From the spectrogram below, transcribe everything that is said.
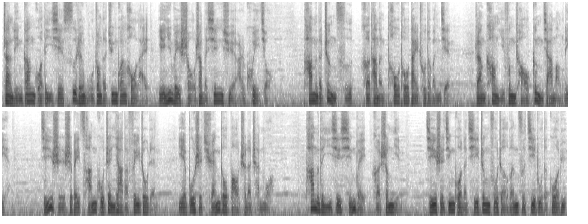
占领刚果的一些私人武装的军官后来也因为手上的鲜血而愧疚，他们的证词和他们偷偷带出的文件，让抗议风潮更加猛烈。即使是被残酷镇压的非洲人，也不是全都保持了沉默。他们的一些行为和声音，即使经过了其征服者文字记录的过滤，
